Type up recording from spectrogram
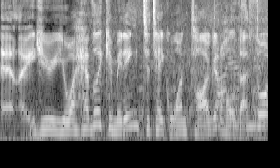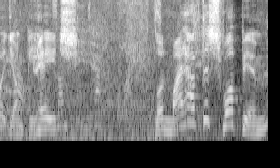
Uh, you you are heavily committing to take one target. Hold that thought, young PH. Lon might have to swap him.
